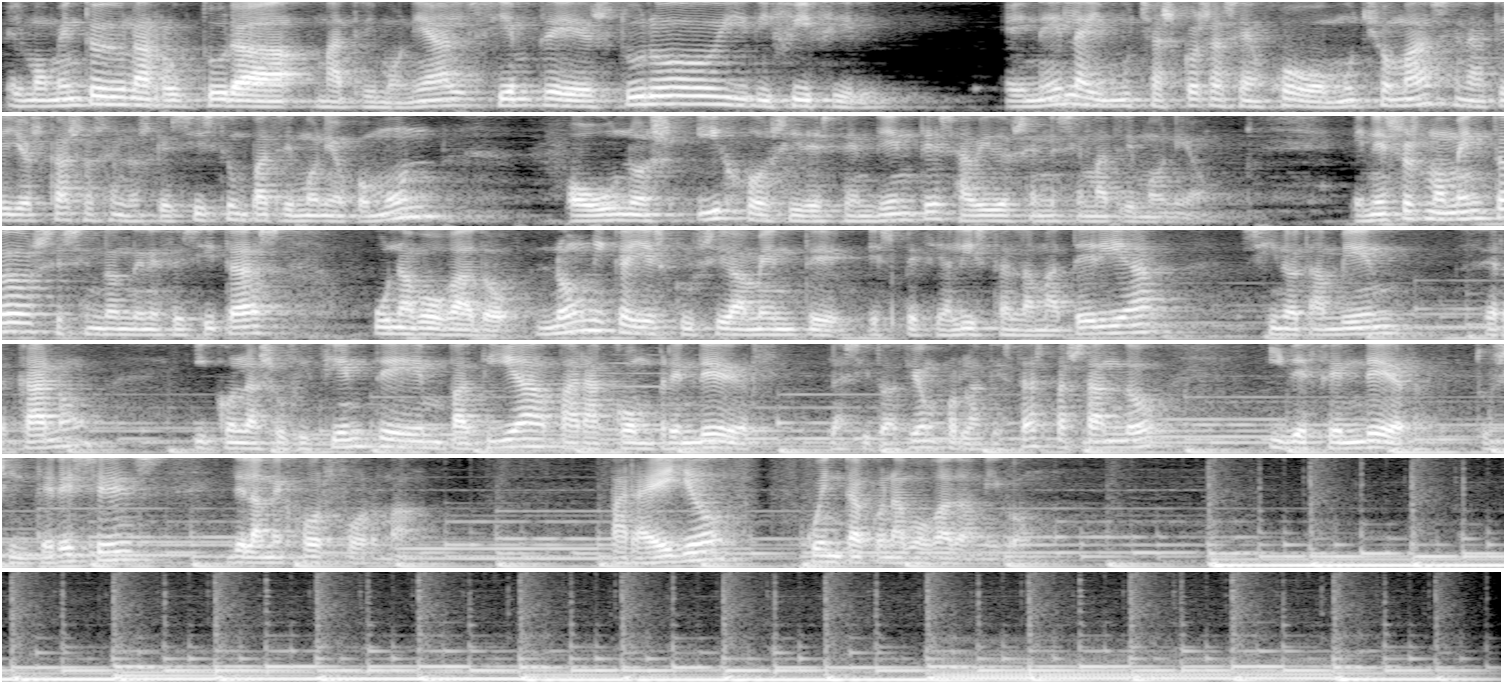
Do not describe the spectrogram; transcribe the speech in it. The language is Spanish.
El momento de una ruptura matrimonial siempre es duro y difícil. En él hay muchas cosas en juego, mucho más en aquellos casos en los que existe un patrimonio común o unos hijos y descendientes habidos en ese matrimonio. En esos momentos es en donde necesitas un abogado no única y exclusivamente especialista en la materia, sino también cercano y con la suficiente empatía para comprender la situación por la que estás pasando y defender tus intereses de la mejor forma. Para ello, cuenta con abogado amigo.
